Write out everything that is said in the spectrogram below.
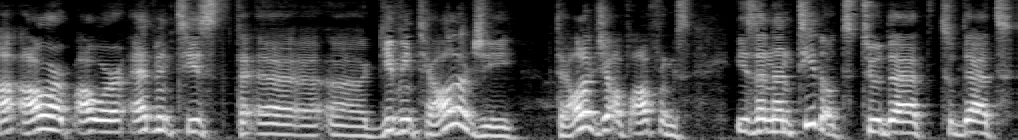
Uh, our, our Adventist uh, uh, giving theology, theology of offerings, is an antidote to that, to that,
